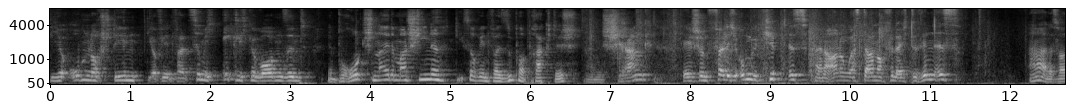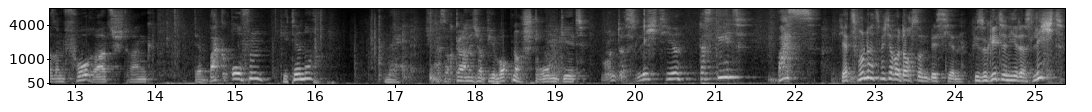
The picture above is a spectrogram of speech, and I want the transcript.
die hier oben noch stehen, die auf jeden Fall ziemlich eklig geworden sind. Eine Brotschneidemaschine, die ist auf jeden Fall super praktisch. Ein Schrank, der schon völlig umgekippt ist. Keine Ahnung, was da noch vielleicht drin ist. Ah, das war so ein Vorratsschrank. Der Backofen, geht der noch? Nee. Ich weiß auch gar nicht, ob hier überhaupt noch Strom geht. Und das Licht hier, das geht. Was? Jetzt wundert es mich aber doch so ein bisschen. Wieso geht denn hier das Licht?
